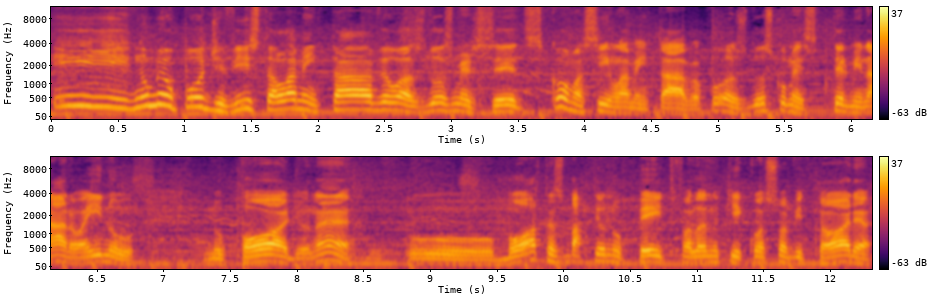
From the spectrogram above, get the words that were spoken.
E no meu ponto de vista, lamentável as duas Mercedes. Como assim lamentável? Pô, as duas terminaram aí no, no pódio, né? O Bottas bateu no peito falando que com a sua vitória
